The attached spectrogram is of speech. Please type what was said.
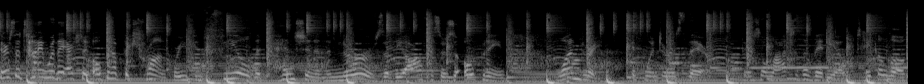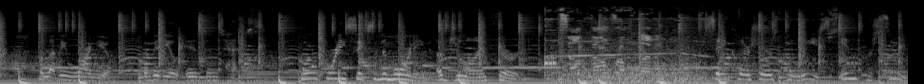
There's a time where they actually open up the trunk where you can feel the tension and the nerves of the officers opening, wondering if Wynter is there. There's a lot to the video. Take a look, but let me warn you, the video is intense. 446 in the morning of July 3rd. Southbound from 11. St. Clair Shores police in pursuit.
